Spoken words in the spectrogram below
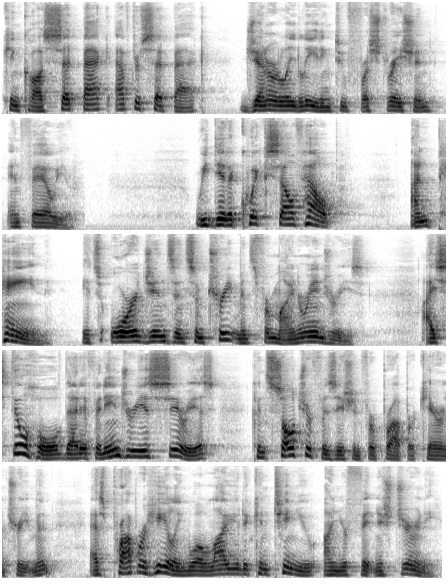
can cause setback after setback, generally leading to frustration and failure. We did a quick self help on pain, its origins, and some treatments for minor injuries. I still hold that if an injury is serious, consult your physician for proper care and treatment, as proper healing will allow you to continue on your fitness journey.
